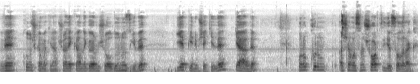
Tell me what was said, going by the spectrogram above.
Ve kuluçka makinem şu an ekranda görmüş olduğunuz gibi yepyeni bir şekilde geldi. Bunu kurum aşamasını short videosu olarak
